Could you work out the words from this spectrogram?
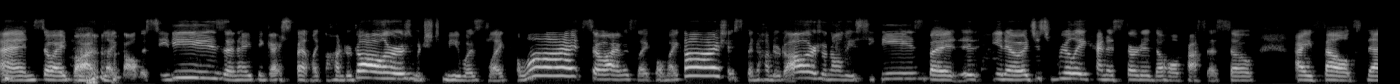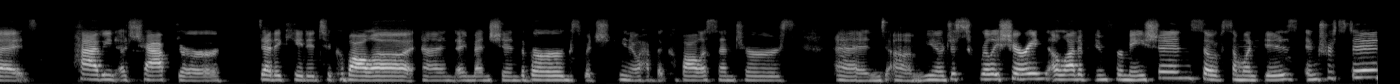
And so I bought like all the CDs and I think I spent like a hundred dollars, which to me was like a lot. So I was like, oh my gosh, I spent a hundred dollars on all these CDs. But it, you know, it just really kind of started the whole process. So I felt that having a chapter dedicated to Kabbalah. And I mentioned the Bergs, which, you know, have the Kabbalah centers and, um, you know, just really sharing a lot of information. So if someone is interested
